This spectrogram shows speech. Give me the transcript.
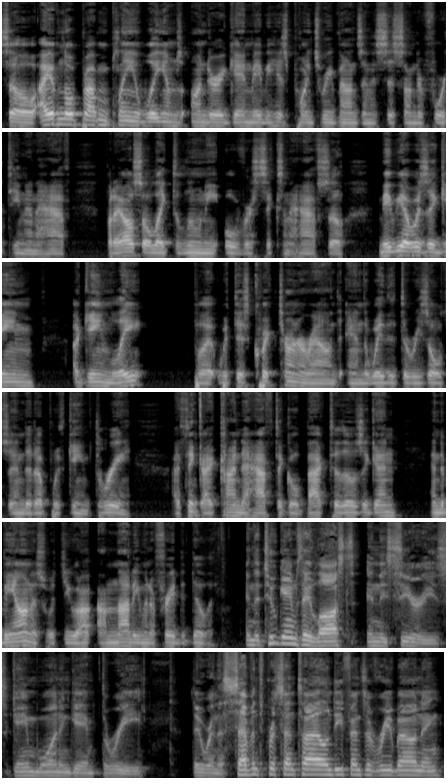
So I have no problem playing Williams under again, maybe his points, rebounds, and assists under 14 and a half. but I also like the Looney over six and a half. So maybe I was a game a game late, but with this quick turnaround and the way that the results ended up with game three, I think I kind of have to go back to those again. And to be honest with you, I'm not even afraid to do it. In the two games they lost in the series, game one and game three, they were in the seventh percentile in defensive rebounding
